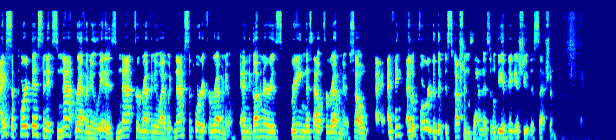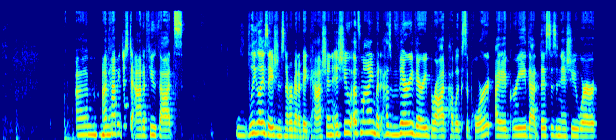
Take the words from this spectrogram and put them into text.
I support this and it's not revenue. It is not for revenue. I would not support it for revenue. And the governor is bringing this out for revenue. So I, I think I look forward to the discussions on this. It'll be a big issue this session. Um, I'm happy just to add a few thoughts. Legalization has never been a big passion issue of mine, but it has very, very broad public support. I agree that this is an issue where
